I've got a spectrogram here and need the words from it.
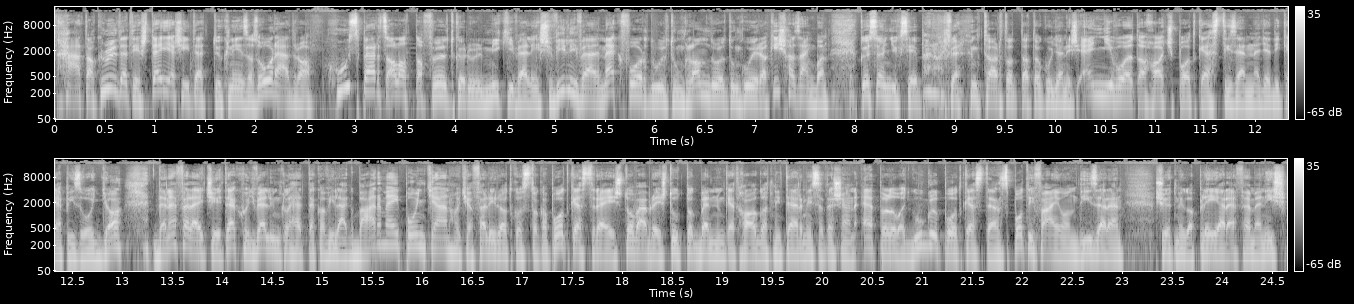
hát a küldetést teljesítettük, néz az órádra. 20 perc alatt a föld körül Mikivel és Vilivel megfordultunk, landoltunk újra kis hazánkban. Köszönjük szépen, hogy velünk tartottatok, ugyanis ennyi volt a Hacs Podcast 14. epizódja. De ne felejtsétek, hogy velünk lehettek a világ bármely pontján, hogyha feliratkoztok a podcastre, és továbbra is tudtok bennünket hallgatni természetesen Apple vagy Google Podcasten, Spotify-on, Deezeren, sőt még a Player FM-en is.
